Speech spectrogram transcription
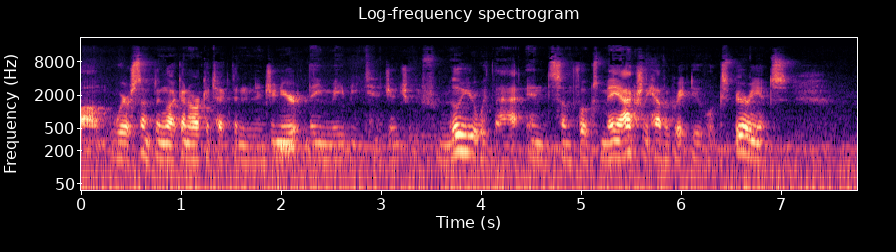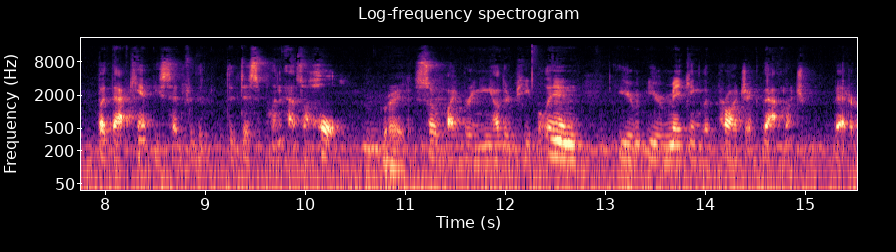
Um, where something like an architect and an engineer, they may be tangentially familiar with that, and some folks may actually have a great deal of experience, but that can't be said for the, the discipline as a whole. Right. So by bringing other people in, you're, you're making the project that much better.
